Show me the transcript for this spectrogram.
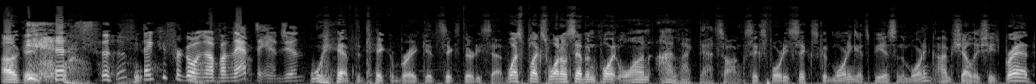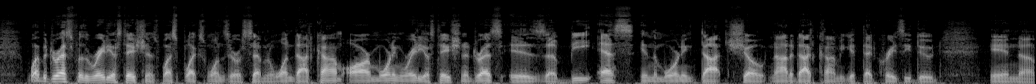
Okay. yes. Thank you for going off on that tangent. We have to take a break at 637. Westplex 107.1. I like that song. 646. Good morning. It's BS in the morning. I'm Shelley. She's Brad. Web address for the radio station is westplex1071.com. Our morning radio station address is uh, bsinthemorning.show, not a dot .com. You get that crazy dude in uh,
